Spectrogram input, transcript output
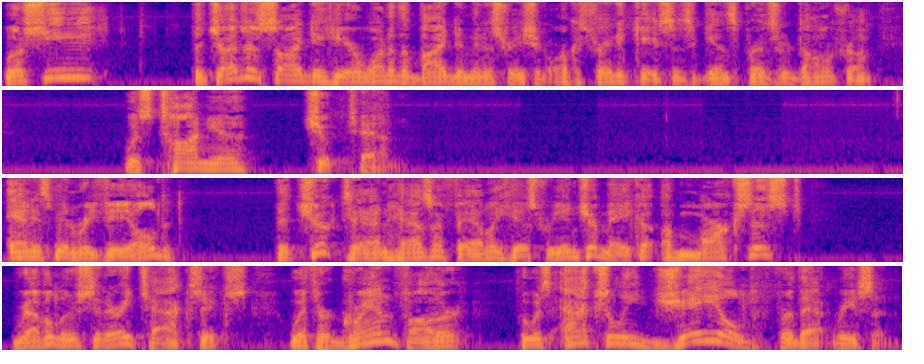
Well, she the judge assigned to hear one of the Biden administration orchestrated cases against President Donald Trump was Tanya Chutkan. And it's been revealed that Chutkan has a family history in Jamaica of Marxist revolutionary tactics with her grandfather, who was actually jailed for that reason.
